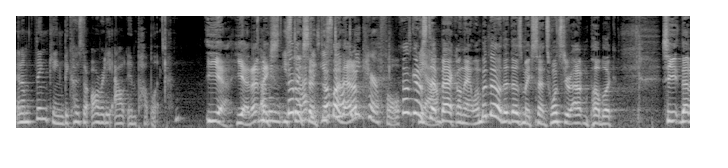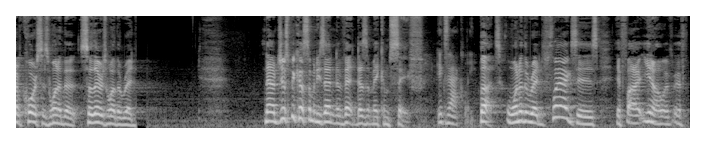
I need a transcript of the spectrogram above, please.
and i'm thinking because they're already out in public Yeah, yeah, that I makes, mean, that makes have to- sense. you still have that. to be careful. I was going to Yeah. step back on that one, but no, that does make sense. Once you're out in public, see that of course is one of the. So there's one of the red. Now, just because somebody's at an event doesn't make them safe. exactly But one of the red flags is if I, you know, if, if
